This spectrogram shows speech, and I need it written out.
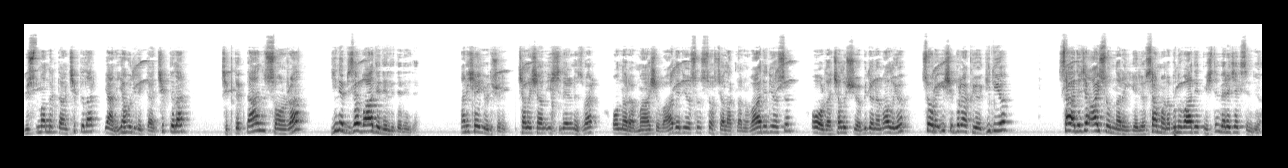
Müslümanlıktan çıktılar. Yani Yahudilikten çıktılar. Çıktıktan sonra yine bize vaat edildi denildi. Hani şey gibi düşünün. Çalışan işçileriniz var. Onlara maaşı vaat ediyorsun. Sosyal haklarını vaat ediyorsun. O orada çalışıyor. Bir dönem alıyor. Sonra işi bırakıyor gidiyor. Sadece ay sonların geliyor. Sen bana bunu vaat etmiştin vereceksin diyor.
